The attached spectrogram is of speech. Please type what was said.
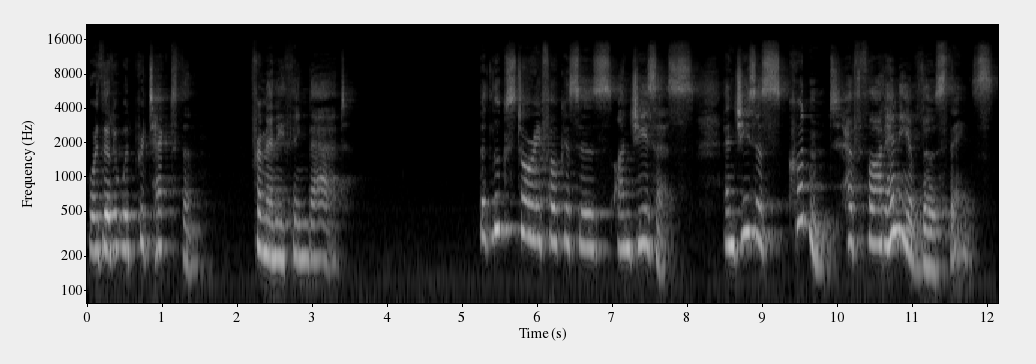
or that it would protect them from anything bad. But Luke's story focuses on Jesus, and Jesus couldn't have thought any of those things.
